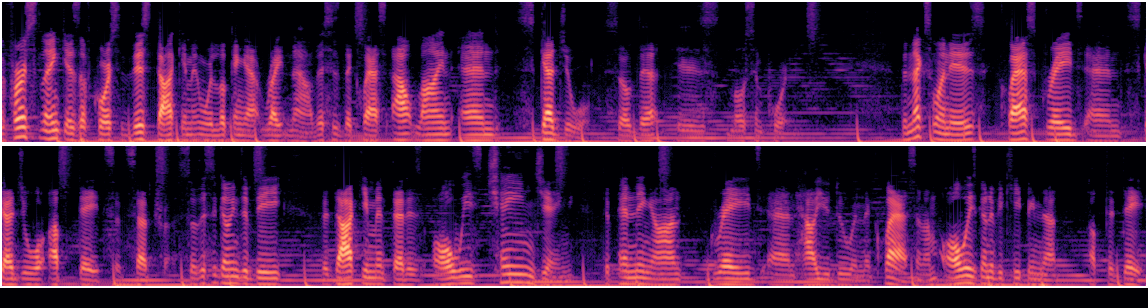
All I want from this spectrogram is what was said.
The first link is, of course, this document we're looking at right now. This is the class outline and schedule, so that is most important. The next one is class grades and schedule updates, etc. So this is going to be the document that is always changing depending on grades and how you do in the class. And I'm always going to be keeping that up to date.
